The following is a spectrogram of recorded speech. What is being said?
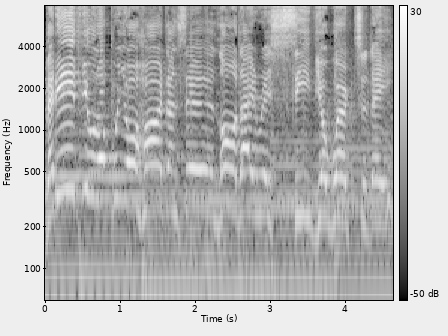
But if you open your heart and say, Lord, I receive your word today,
